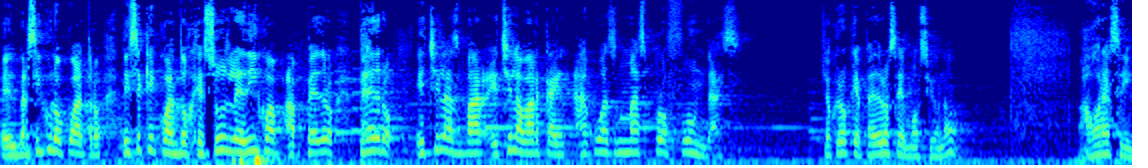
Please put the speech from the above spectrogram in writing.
el versículo 4, dice que cuando Jesús le dijo a, Pedro, Pedro, eche, la barca en aguas más profundas, yo creo que Pedro se emocionó. Ahora sí,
